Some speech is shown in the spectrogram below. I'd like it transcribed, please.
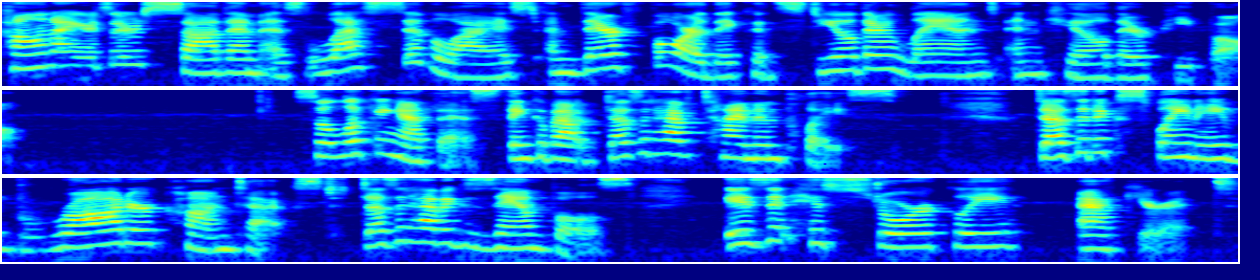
colonizers saw them as less civilized, and therefore they could steal their land and kill their people. So, looking at this, think about does it have time and place? Does it explain a broader context? Does it have examples? Is it historically accurate?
